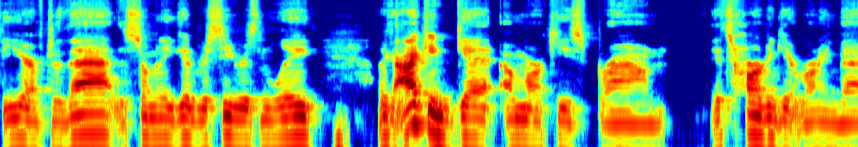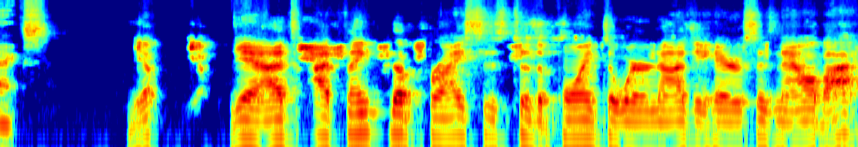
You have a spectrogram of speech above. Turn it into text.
the year after that. There's so many good receivers in the league. Like I can get a Marquise Brown. It's hard to get running backs. Yep. Yep. Yeah, I, I think the price is to the point to where Najee Harris is now a buy.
